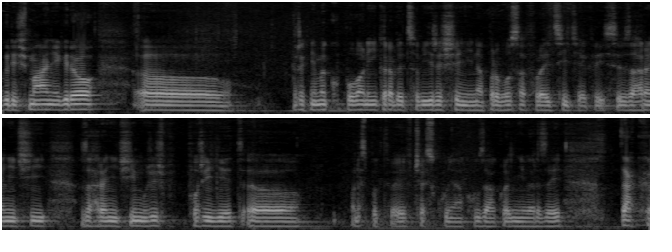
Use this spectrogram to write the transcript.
když má někdo uh, řekněme, kupovaný krabicový řešení na provoz affiliate sítě, který si v zahraničí, v zahraničí můžeš pořídit, uh, respektive i v Česku nějakou základní verzi, tak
